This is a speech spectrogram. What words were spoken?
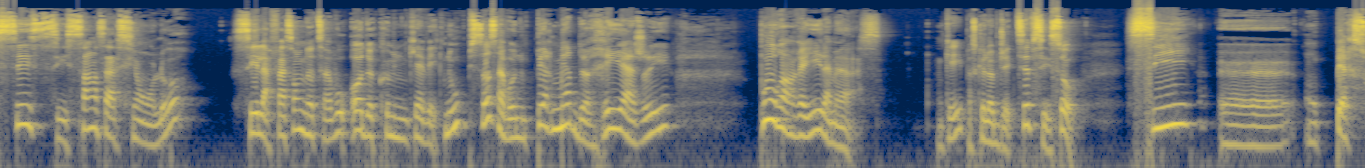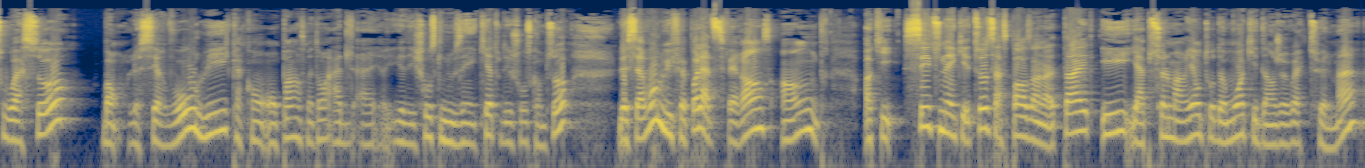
ces sensations-là, c'est la façon que notre cerveau a de communiquer avec nous. Puis ça, ça va nous permettre de réagir pour enrayer la menace. OK? Parce que l'objectif, c'est ça. Si euh, on perçoit ça, Bon, le cerveau, lui, quand on, pense, mettons, il y a des choses qui nous inquiètent ou des choses comme ça, le cerveau, lui, fait pas la différence entre, OK, c'est une inquiétude, ça se passe dans notre tête et il y a absolument rien autour de moi qui est dangereux actuellement.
